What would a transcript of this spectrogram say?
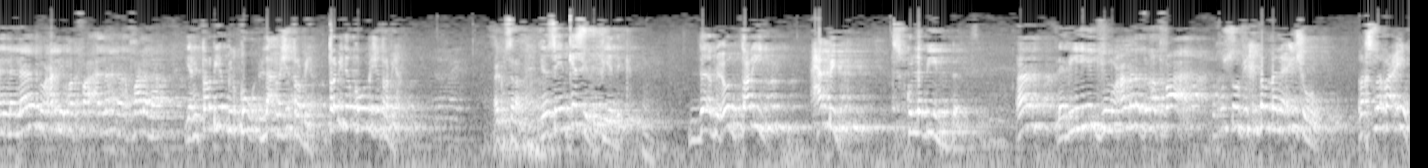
أننا نعلم أطفالنا يعني تربية بالقوة. لا ماشي تربية. تربية عليكم السلام. إذا سينكسر في يدك. العود طري. حبب كل لبيب. ها؟ لبيب في معاملة الأطفال. وخصوصا في خدمة ما نعيشه. رخصنا الرعيم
